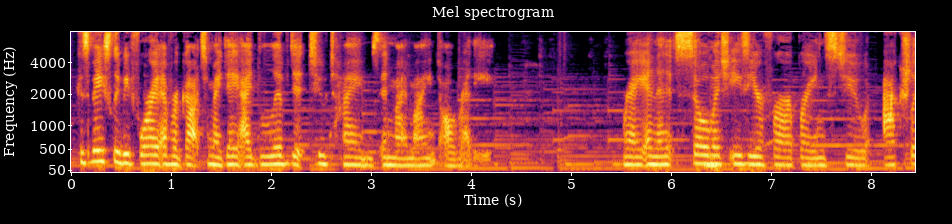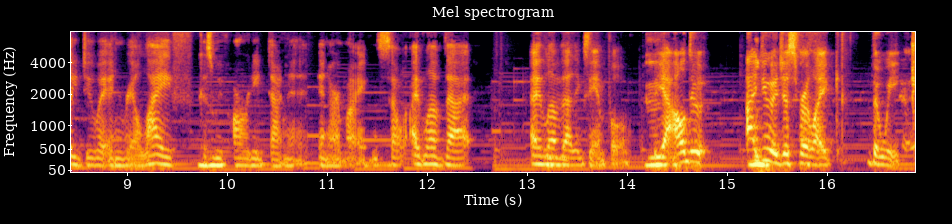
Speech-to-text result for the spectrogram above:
Because basically before i ever got to my day i'd lived it two times in my mind already. Right? And then it's so mm-hmm. much easier for our brains to actually do it in real life because mm-hmm. we've already done it in our minds. So i love that. I love mm-hmm. that example. But yeah i'll do it i do it just for like the week.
